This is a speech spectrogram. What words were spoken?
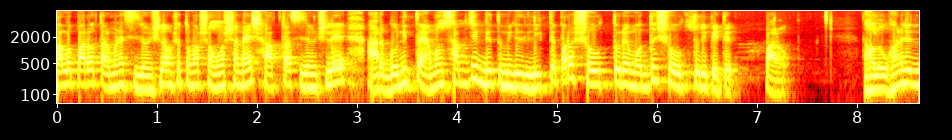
ভালো পারো, তার মানে সৃজনশীল অংশ তোমার সমস্যা নেই। সাতটা সৃজনশীলে আর গণিত তো এমন সাবজেক্ট যে তুমি যদি লিখতে পারো, সত্তরের মধ্যে সত্তরই পেতে পারো। তাহলে ওখানে যদি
